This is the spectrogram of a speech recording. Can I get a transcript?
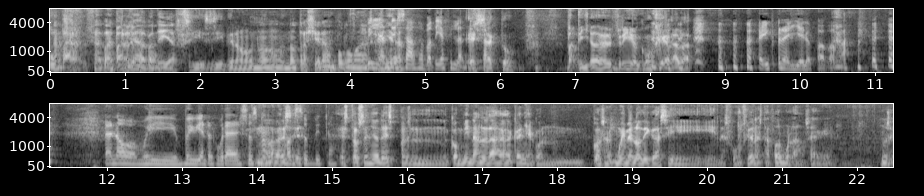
Un par, un par de zapatillas. Sí, sí, pero no, no trasera, un poco más cañera. Finlandesa, zapatilla finlandesa. Exacto. Zapatilla del frío congelada. Ahí con el hielo, pa, pa, pa. No, no, muy, muy bien recuperar esos No, es- estos señores pues combinan la caña con cosas muy melódicas y, y les funciona esta fórmula. O sea que, no sé.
